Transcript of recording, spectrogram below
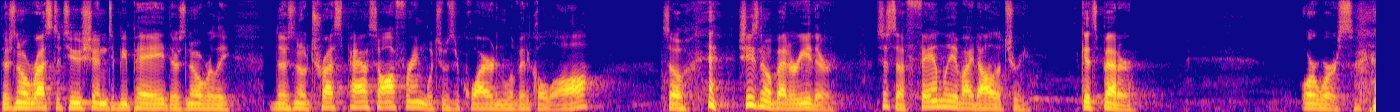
There's no restitution to be paid. There's no really there's no trespass offering, which was required in Levitical law. So she's no better either. It's just a family of idolatry. It gets better or worse.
